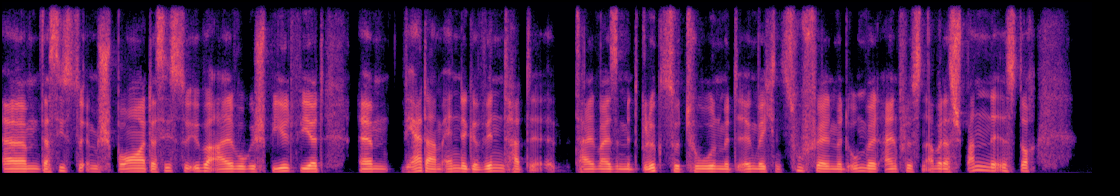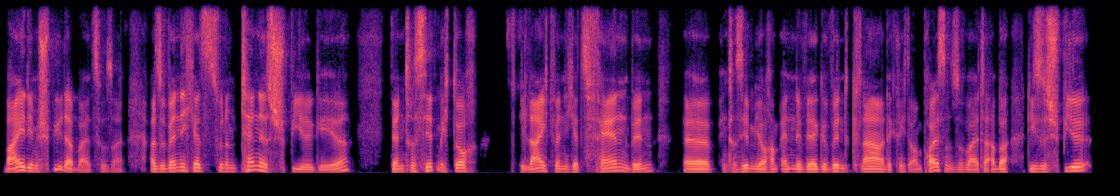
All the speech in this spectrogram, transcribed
Ähm, das siehst du im Sport, das siehst du überall, wo gespielt wird. Ähm, wer da am Ende gewinnt, hat äh, teilweise mit Glück zu tun, mit irgendwelchen Zufällen, mit Umwelteinflüssen. Aber das Spannende ist doch, bei dem Spiel dabei zu sein. Also wenn ich jetzt zu einem Tennisspiel gehe, dann interessiert mich doch, vielleicht, wenn ich jetzt Fan bin, äh, interessiert mich auch am Ende, wer gewinnt. Klar, der kriegt auch einen Preis und so weiter. Aber dieses Spiel,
